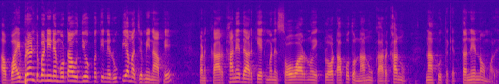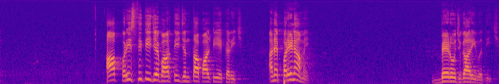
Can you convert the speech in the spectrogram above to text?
આ વાઇબ્રન્ટ બનીને મોટા ઉદ્યોગપતિને રૂપિયામાં જમીન આપે, પણ કારખાનેદાર કે મને સો વારનો એક પ્લોટ આપો તો નાનું કારખાનું નાખું તો કે તને ન મળે. આ પરિસ્થિતિ જે ભારતીય જનતા પાર્ટીએ કરી છે અને પરિણામે બેરોજગારી વધી છે.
